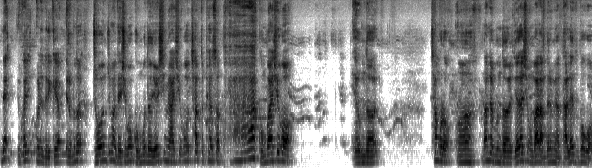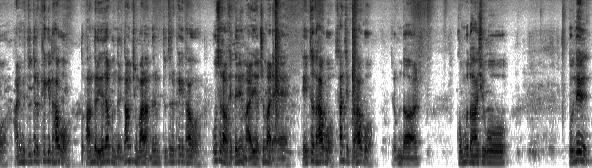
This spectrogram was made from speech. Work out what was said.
네, 여기까지 올려드릴게요. 여러분들 좋은 주말 되시고 공부도 열심히 하시고 차트 펴서 팍 공부하시고 여러분들 참고로 어, 남자분들 여자친구 말 안 들으면 달래도 보고 아니면 두드려 패기도 하고 또 반대로 여자분들이 남친구 말 안 들으면 두드려 패기도 하고 웃으라고 해드리는 말이에요 주말에. 데이트도 하고 산책도 하고 여러분들. 공부도 하시고. 또 내일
